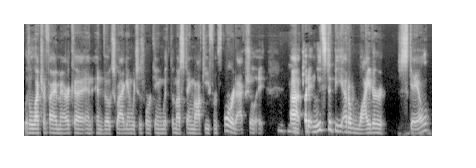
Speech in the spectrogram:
with Electrify America and, and Volkswagen, which is working with the Mustang Mach-E from Ford, actually. Mm-hmm. Uh, but it needs to be at a wider scale.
